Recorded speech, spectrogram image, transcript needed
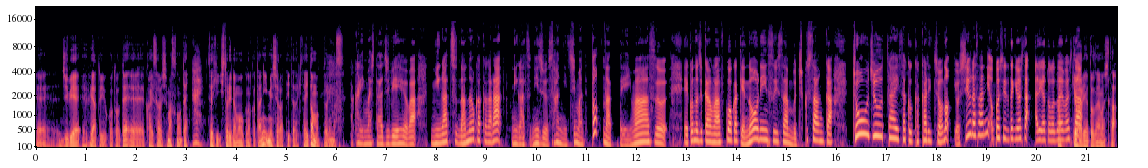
えージビエフェアということで、えー開催をしますのではいぜひ一人でも多くの方に召し上がっていただきたいと思っております。わかりましたジビエフェアは2月7日から2月23日までとなっていますえーこの時間は福岡県農林水産部畜産課鳥獣対策係長の吉浦さんにお越しいただきましたありがとうございましたあ今日はありがとうございました。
